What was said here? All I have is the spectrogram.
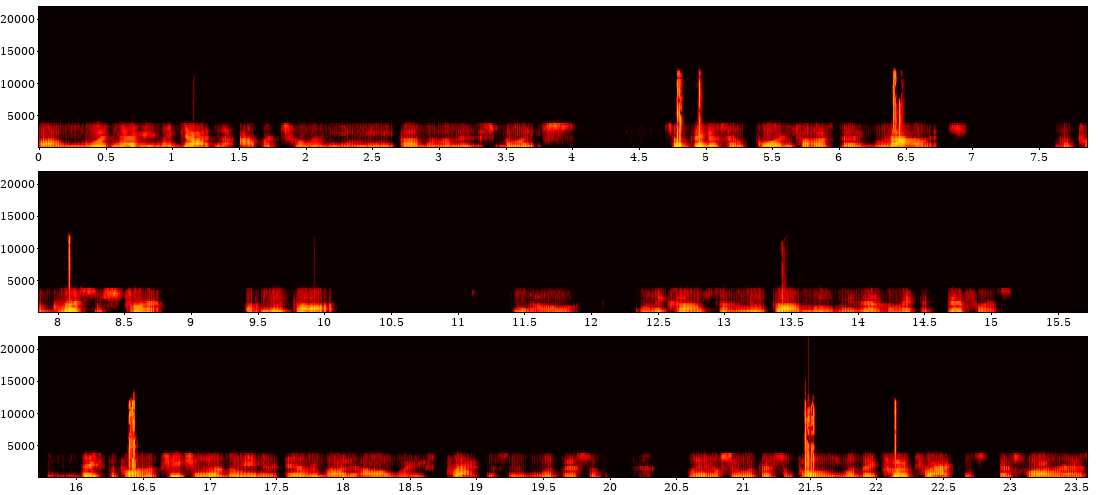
uh, wouldn't have even gotten the opportunity in many other religious beliefs. So I think it's important for us to acknowledge the progressive strength of New Thought. You know, when it comes to the New Thought movement, it doesn't make a difference based upon the teaching. It doesn't mean that everybody always practices what they're, say what they're supposed, what they could practice as far as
